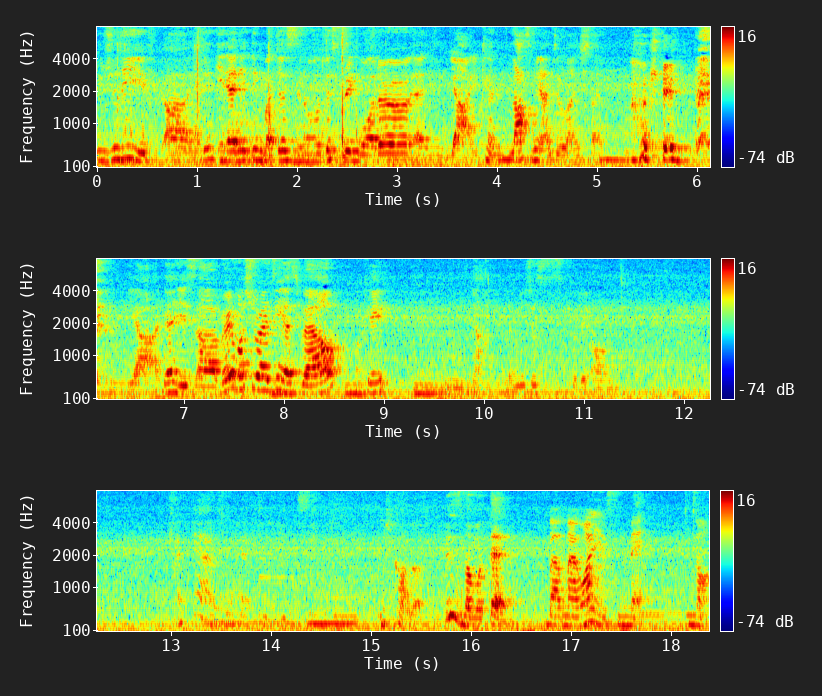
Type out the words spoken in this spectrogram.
usually if uh, I didn't eat anything but just you know just drink water and yeah, it can last me until lunchtime. Okay, yeah, then it's uh, very moisturizing as well. Okay, Mm, yeah, let me just put it on. I think I also have two things. Which color? This is number ten. But my one is matte, not,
